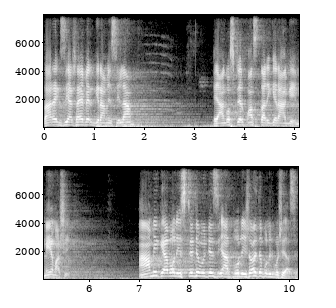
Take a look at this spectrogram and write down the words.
তারেক জিয়া সাহেবের গ্রামে ছিলাম। এই আগস্টের পাঁচ তারিখের আগে, মে মাসে। আমি কেবল স্টেজে উঠেছি আর পুলিশ হয়তো পুলিশ বসে আছে।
